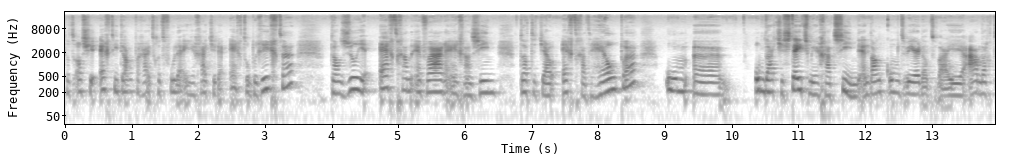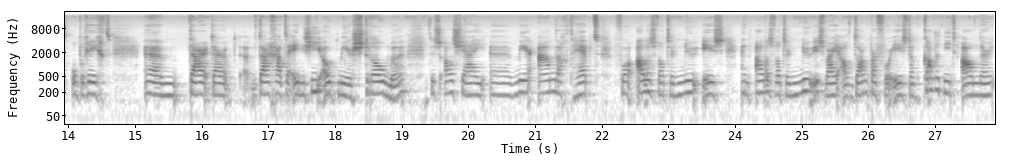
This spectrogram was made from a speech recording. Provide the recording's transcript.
dat als je echt die dankbaarheid gaat voelen en je gaat je er echt op richten, dan zul je echt gaan ervaren en gaan zien dat het jou echt gaat helpen om. Uh, omdat je steeds meer gaat zien. En dan komt weer dat waar je je aandacht op richt. Um, daar, daar, daar gaat de energie ook meer stromen. Dus als jij uh, meer aandacht hebt voor alles wat er nu is en alles wat er nu is waar je al dankbaar voor is, dan kan het niet anders,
